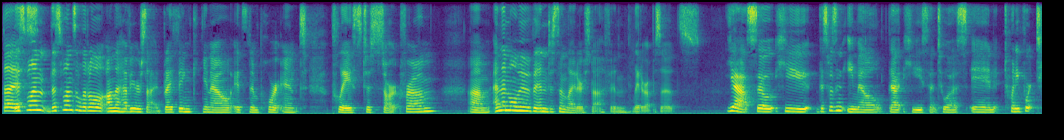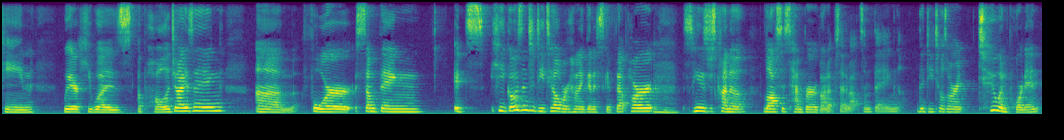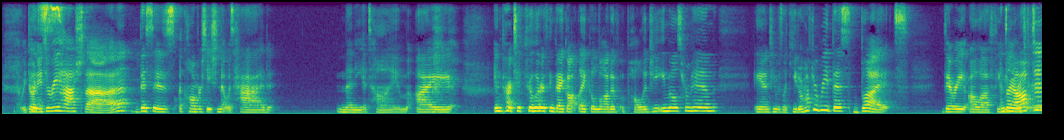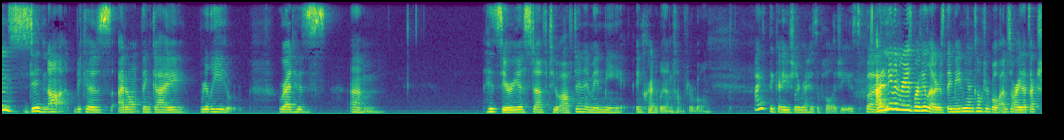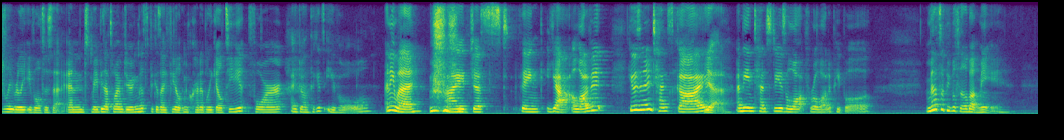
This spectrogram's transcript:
But This one, this one's a little on the heavier side, but I think you know it's an important place to start from, um, and then we'll move into some lighter stuff in later episodes. Yeah, so he this was an email that he sent to us in 2014 where he was apologizing um for something it's he goes into detail we're kind of going to skip that part. Mm-hmm. So he's just kind of lost his temper, got upset about something. The details aren't too important. We don't need to rehash that. This is a conversation that was had many a time. I in particular think I got like a lot of apology emails from him and he was like you don't have to read this but very a la Phoebe And I often did not because I don't think I really read his um, his serious stuff too often. It made me incredibly uncomfortable. I think I usually read his apologies but I didn't even read his birthday letters. They made me uncomfortable. I'm sorry. That's actually really evil to say. And maybe that's why I'm doing this because I feel incredibly guilty for. I don't think it's evil. Anyway. I just think, yeah, a lot of it. He was an intense guy. Yeah. And the intensity is a lot for a lot of people. maybe that's how people feel about me.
